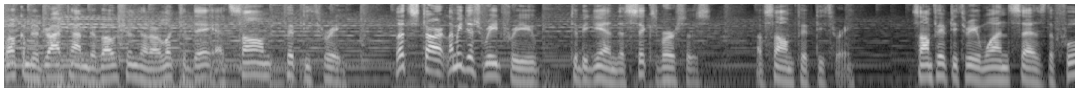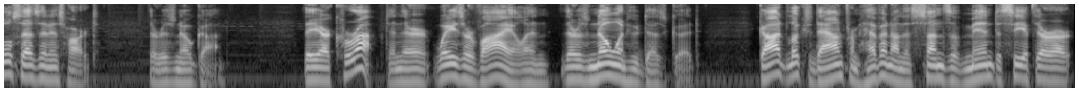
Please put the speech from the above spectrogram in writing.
Welcome to Drive Time Devotions and our look today at Psalm 53. Let's start. Let me just read for you to begin the six verses of Psalm 53. Psalm 53 1 says, The fool says in his heart, There is no God. They are corrupt, and their ways are vile, and there is no one who does good. God looks down from heaven on the sons of men to see if there are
